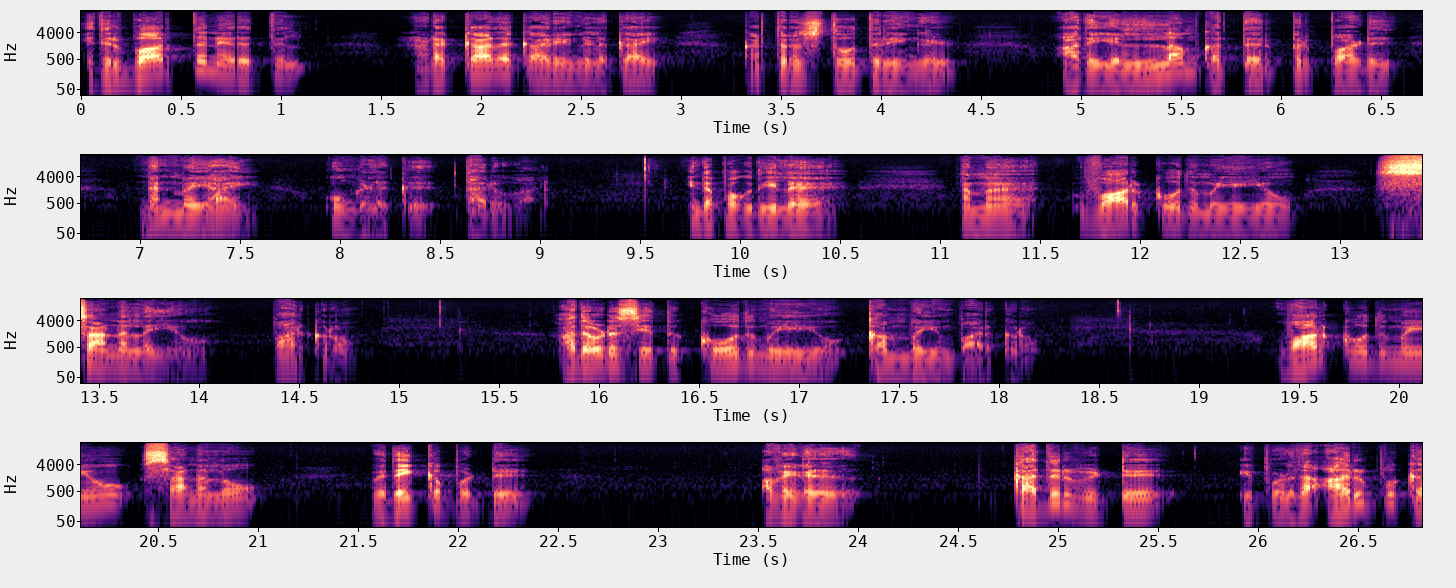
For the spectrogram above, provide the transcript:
எதிர்பார்த்த நேரத்தில் நடக்காத காரியங்களுக்காய் கர்த்தர் ஸ்தோத்திரியங்கள். அதையெல்லாம் கர்த்தர் பிற்பாடு நன்மையாய் உங்களுக்கு தருவார். இந்த பகுதியில் நம்ம வார்கோதுமையையும் சணலையும் பார்க்குறோம். அதோடு சேர்த்து கோதுமையையும் கம்பையும் பார்க்குறோம். வார்கோதுமையும் சணலும் விதைக்கப்பட்டு அவைகள் கதிர் விட்டு இப்பொழுது அறுப்புக்கு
